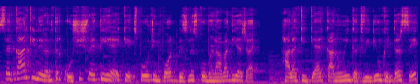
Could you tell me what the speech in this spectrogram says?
सरकार की निरंतर कोशिश रहती है कि एक्सपोर्ट इंपोर्ट बिज़नेस को बढ़ावा दिया जाए। हालाँकि गैर कानूनी गतिविधियों के डर से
